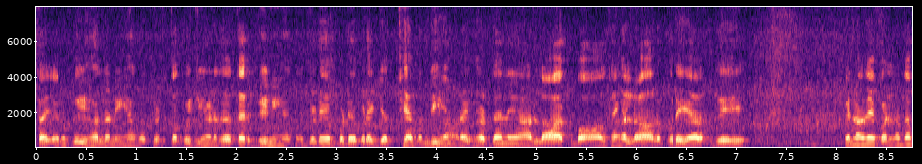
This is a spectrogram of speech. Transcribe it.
ਤਾਂ ਯਾਰ ਕੋਈ ਹੱਲ ਨਹੀਂ ਹੈਗਾ, ਫਿਰ ਤਾਂ ਕੋਈ ਜੀਣ ਦਾ ਧਰਗ ਹੀ ਨਹੀਂ ਹੈਗਾ। ਜਿਹੜੇ ਵੱਡੇ ਵੱਡੇ ਜਥੇਬੰਦੀ ਆਉਣੇ ਫਿਰਦੇ ਨੇ ਆ ਲਾਕਬਾਲ ਸਿੰਘ, ਲਾਲਪੁਰੇ ਵਰਗੇ। ਇਹਨਾਂ ਦੇ ਪਹਿਲਾਂ ਤਾਂ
